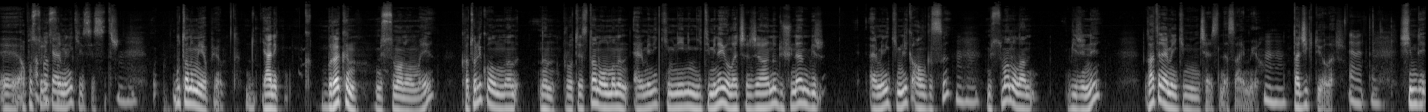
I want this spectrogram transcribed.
e, Apostolik Apostolik. Ermeni Kilisesi'dir. Bu tanımı yapıyor. Yani bırakın Müslüman olmayı, Katolik olmanın, Protestan olmanın Ermeni kimliğinin yitimine yol açacağını düşünen bir Ermeni kimlik algısı Müslüman olan birini zaten Ermeni kimliğinin içerisinde saymıyor. Tacik diyorlar. Evet. evet. Şimdi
